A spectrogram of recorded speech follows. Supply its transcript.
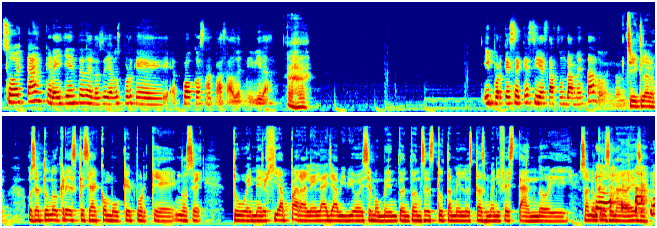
soy tan creyente de los déjà porque pocos han pasado en mi vida. Ajá. Y porque sé que sí está fundamentado. Sí, claro. O sea, tú no crees que sea como que porque, no sé, tu energía paralela ya vivió ese momento, entonces tú también lo estás manifestando y, o sea, no, crees en nada de eso.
